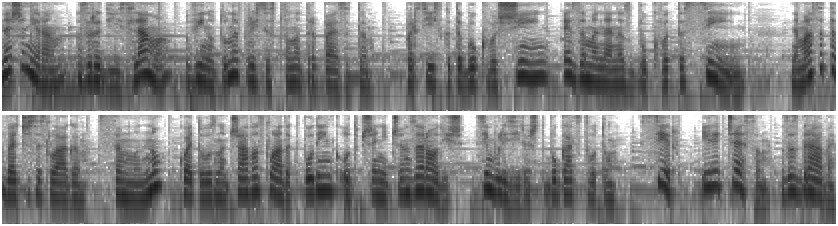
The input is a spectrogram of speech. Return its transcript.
днешен Иран, заради исляма, виното не присъства на трапезата. Парсийската буква Шин е заменена с буквата Син. На масата вече се слага саману, което означава сладък пудинг от пшеничен зародиш, символизиращ богатството. Сир или чесън за здраве.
